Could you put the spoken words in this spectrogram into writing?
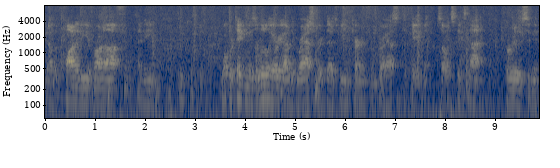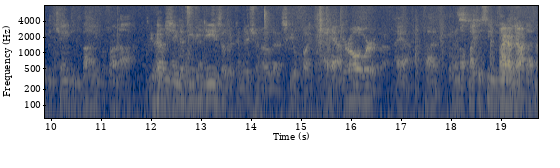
you know, the quantity of runoff, I mean, what we're taking is a little area out of the grass strip that is being turned from grass to pavement. So it's, it's not a really significant change in the volume of runoff. You have be seen the incremental things. DVDs of the condition of that steel pipe. I have. You're all aware of that. I have, uh, I don't know if Mike has seen the video. I have not, but- no.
